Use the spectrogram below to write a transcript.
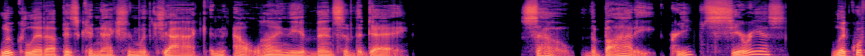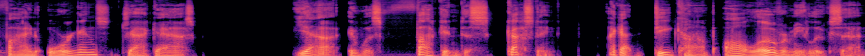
Luke lit up his connection with Jack and outlined the events of the day. So, the body, are you serious? Liquefied organs? Jack asked. Yeah, it was fucking disgusting. I got decomp all over me, Luke said.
